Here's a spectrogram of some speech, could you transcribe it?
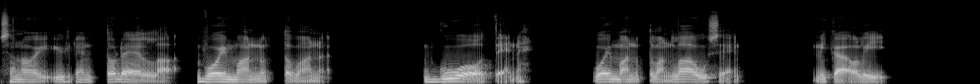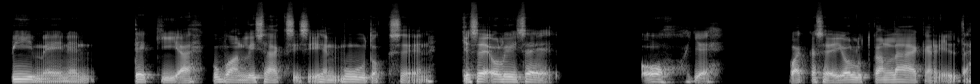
sanoi yhden todella voimaannuttavan guoten, voimaannuttavan lauseen, mikä oli viimeinen tekijä kuvan lisäksi siihen muutokseen. Ja se oli se ohje, vaikka se ei ollutkaan lääkäriltä.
